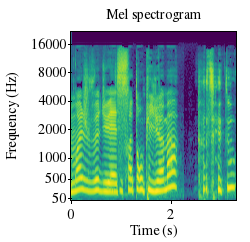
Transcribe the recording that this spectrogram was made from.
Moi, je veux du Ce S. sera ton pyjama, c'est tout.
